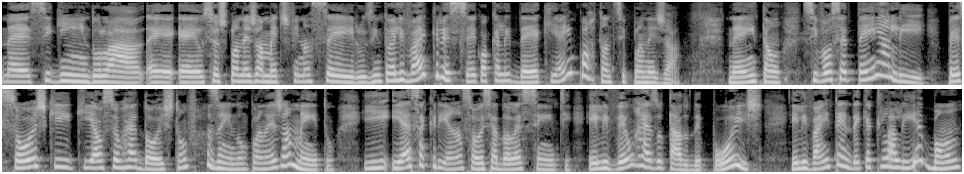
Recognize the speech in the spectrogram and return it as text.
né, seguindo lá é, é, os seus planejamentos financeiros. Então, ele vai crescer com aquela ideia que é importante se planejar, né? Então, se você tem ali pessoas que, que ao seu redor estão fazendo um planejamento e, e essa criança ou esse adolescente, ele vê um resultado depois, ele vai entender que aquilo ali é bom,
